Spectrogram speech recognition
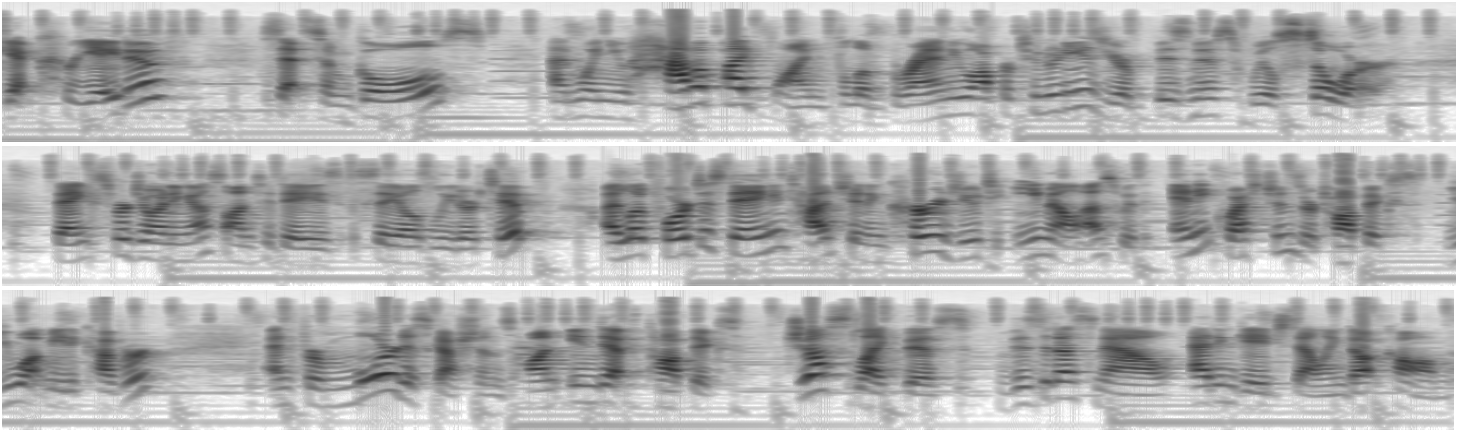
Get creative, set some goals, and when you have a pipeline full of brand new opportunities, your business will soar. Thanks for joining us on today's Sales Leader Tip. I look forward to staying in touch and encourage you to email us with any questions or topics you want me to cover. And for more discussions on in depth topics just like this, visit us now at engageselling.com.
